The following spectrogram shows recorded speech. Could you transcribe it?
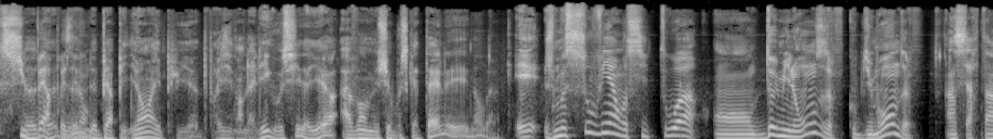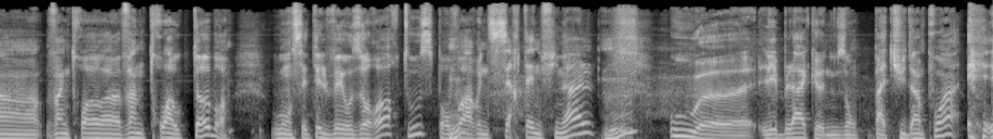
Super de- de- président. de Perpignan et puis euh, président de la Ligue aussi d'ailleurs, avant Monsieur Bouscatel. Et non, voilà. Et je me souviens aussi de toi en 2011, Coupe du Monde, un certain 23, 23 octobre, où on s'était levé aux aurores tous pour Mhm. voir une certaine finale. Mhm. où euh, les Blacks nous ont battus d'un point. Et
